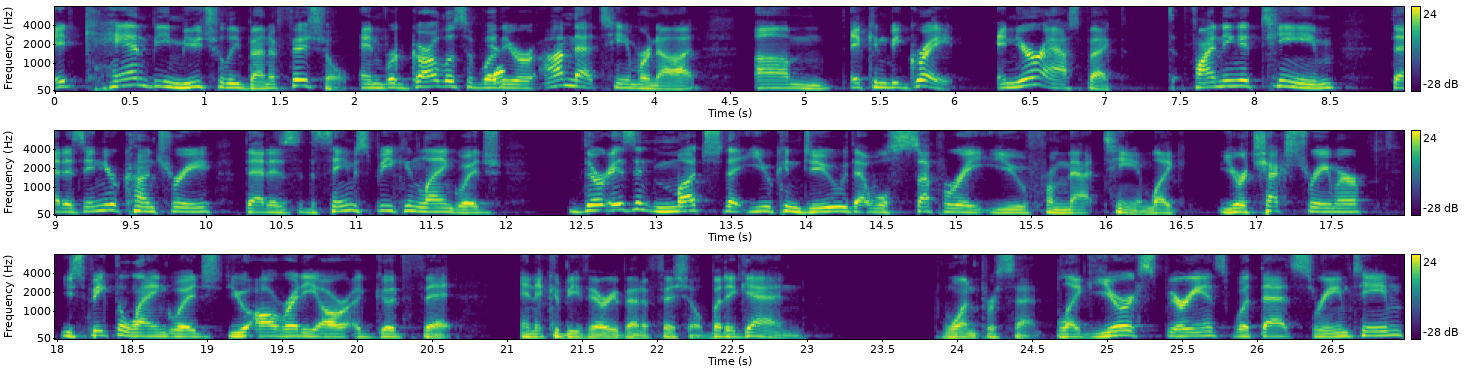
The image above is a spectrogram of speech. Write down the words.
it can be mutually beneficial. And regardless of whether you're on that team or not, um, it can be great. In your aspect, finding a team that is in your country, that is the same speaking language, there isn't much that you can do that will separate you from that team. Like you're a Czech streamer, you speak the language, you already are a good fit, and it could be very beneficial. But again, 1%. Like your experience with that stream team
